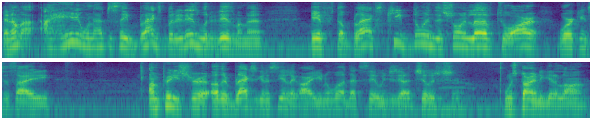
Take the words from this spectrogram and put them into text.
and I'm I hate it when I have to say blacks, but it is what it is, my man. If the blacks keep doing this, showing love to our working society, I'm pretty sure other blacks are gonna see it like, all right, you know what? That's it. We just gotta chill with this shit. We're starting to get along.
